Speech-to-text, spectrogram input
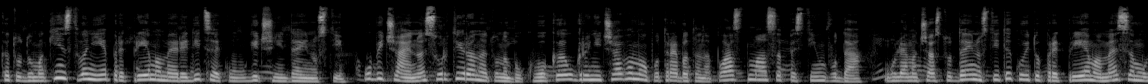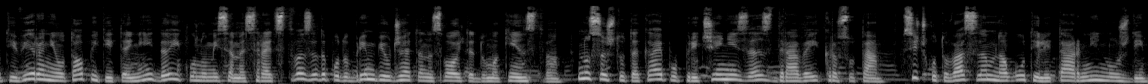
Като домакинства ние предприемаме редица екологични дейности. Обичайно е сортирането на буклука, ограничаваме употребата на пластмаса, пестим вода. Голяма част от дейностите, които предприемаме, са мотивирани от опитите ни да економисаме средства, за да подобрим бюджета на своите домакинства. Но също така и по причини за здраве и красота. Всичко това са много утилитарни нужди.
